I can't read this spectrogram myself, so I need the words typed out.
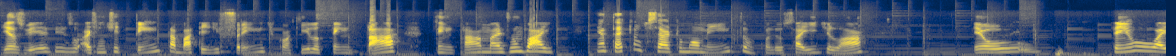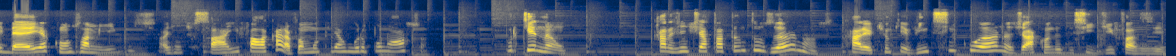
E às vezes a gente tenta bater de frente com aquilo, tentar, tentar, mas não vai. E até que um certo momento, quando eu saí de lá, eu tenho a ideia com os amigos, a gente sai e fala, cara, vamos criar um grupo nosso. Por que não? Cara, a gente já tá tantos anos. Cara, eu tinha o quê? 25 anos já quando eu decidi fazer.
